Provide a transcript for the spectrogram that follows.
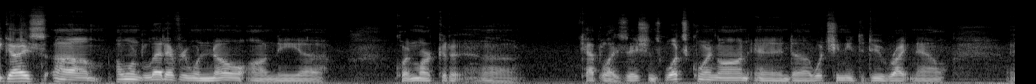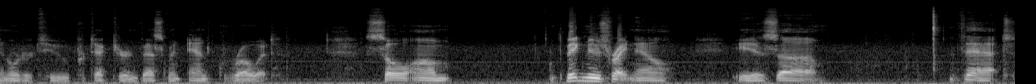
Hey guys, um, I wanted to let everyone know on the uh, coin market uh, capitalizations what's going on and uh, what you need to do right now in order to protect your investment and grow it. So um, the big news right now is uh, that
